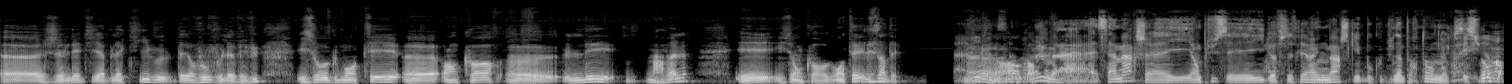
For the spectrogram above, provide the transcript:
je l'ai dit à Blacky, d'ailleurs vous, vous l'avez vu, ils ont augmenté encore les Marvel et ils ont encore augmenté les indés. Ah, oui, encore bah, ça marche. Et en plus, ils doivent se faire une marche qui est beaucoup plus importante. Donc c'est sûr.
